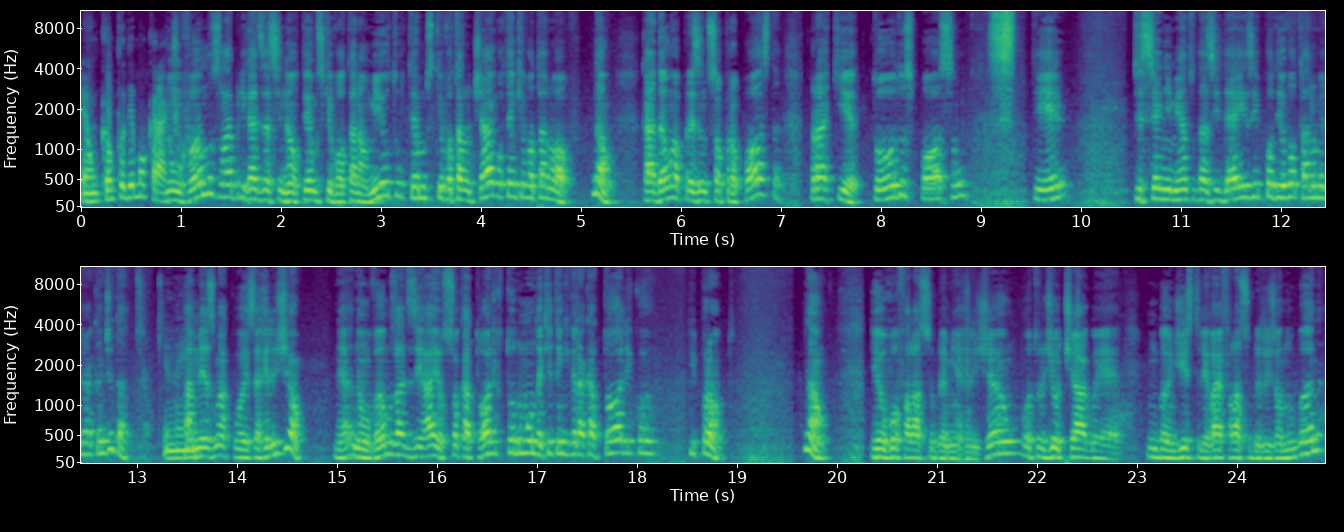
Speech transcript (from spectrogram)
É um campo democrático. Não vamos lá brigar e dizer assim, não, temos que votar no Milton, temos que votar no Tiago, ou tem que votar no Alvo. Não. Cada um apresenta sua proposta para que todos possam ter discernimento das ideias e poder votar no melhor candidato. Nem... A mesma coisa a religião. Né? Não vamos lá dizer, ah, eu sou católico, todo mundo aqui tem que virar católico e pronto. Não. Eu vou falar sobre a minha religião. Outro dia o Tiago é um bandista, ele vai falar sobre a religião urbana,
